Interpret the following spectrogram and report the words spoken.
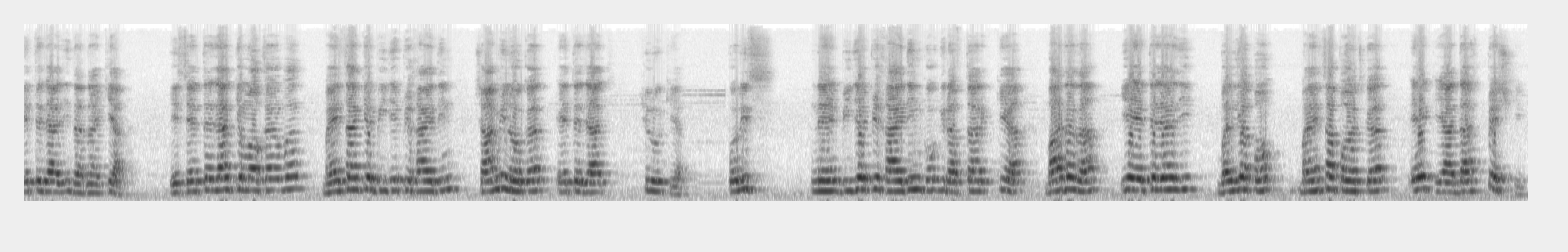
एहतजाजी धरना किया। इस एहतजाज के मौके पर भैंसा के बीजेपी कायदीन शामिल होकर एहतजाज शुरू किया। पुलिस ने बीजेपी कायदीन को गिरफ़्तार किया। बाद ये एहतजाजी बलिया भैंसा पहुंचकर एक याददाश्त पेश की।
